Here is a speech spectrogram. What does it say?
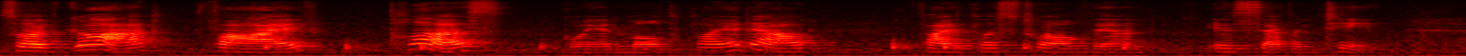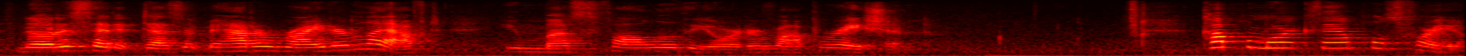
So I've got 5 plus, go ahead and multiply it out, 5 plus 12 then is 17. Notice that it doesn't matter right or left, you must follow the order of operation. Couple more examples for you.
